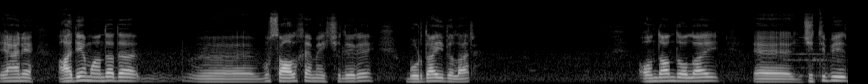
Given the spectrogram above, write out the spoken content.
Yani Adıyaman'da da e, bu sağlık emekçileri buradaydılar. Ondan dolayı e, ciddi bir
